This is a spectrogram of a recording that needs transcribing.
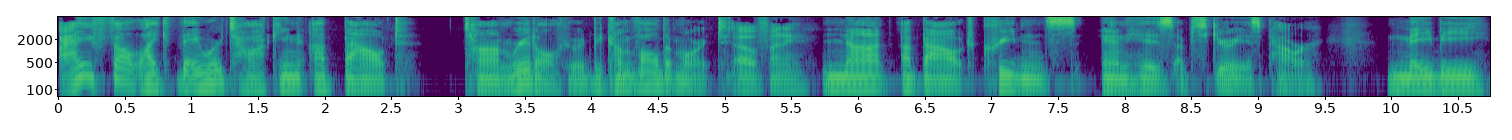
I felt like they were talking about Tom Riddle, who had become Voldemort, Oh, funny. not about Credence and his Obscurious power. Maybe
